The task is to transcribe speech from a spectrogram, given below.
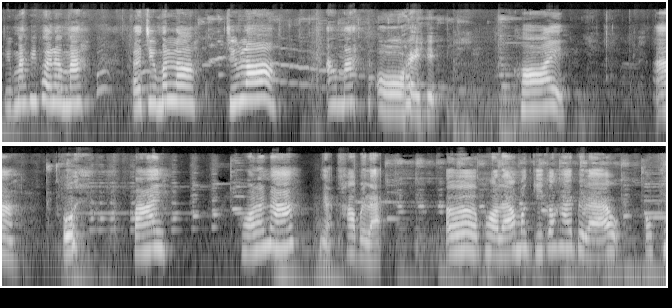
จิ๋วมาพี่เพลินเอามาเออจิ๋วมารอ จิ๋วรอ เอามา โอ้ยคอย อะโอ้ยไป พอแล้วนะ เนี่ยเข้าไปแล้ว เออ พอแล้วเมื่อกี้ก็ให้ไปแล้ว โอเค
